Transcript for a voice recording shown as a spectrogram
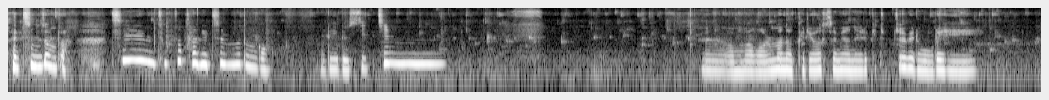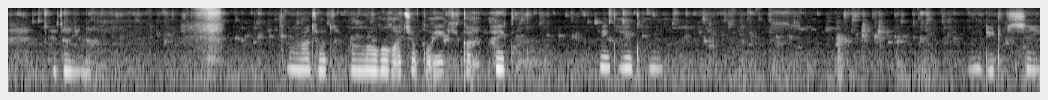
침 좀 봐. 침, 촉촉하게 침 묻은 거. 우리 루시 침. 음, 엄마가 얼마나 그리웠으면 이렇게 쭈쭈비를 오래 해. 세상에나. 엄마 못 먹어가지고 애기가 아이고 아이고 아이고 우리 루시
